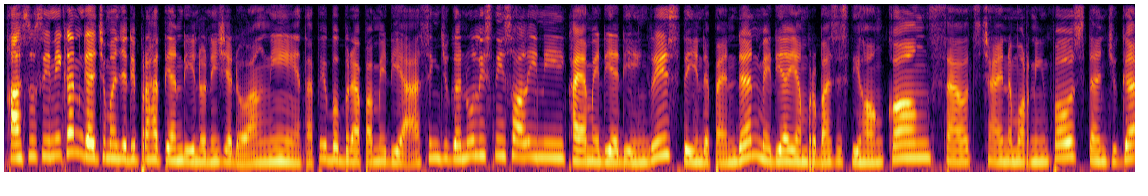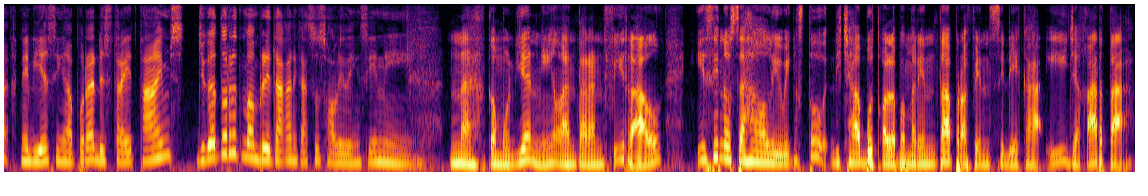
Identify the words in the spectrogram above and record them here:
kasus ini kan gak cuma jadi perhatian di Indonesia doang nih, tapi beberapa media asing juga nulis nih soal ini. Kayak media di Inggris, The Independent, media yang berbasis di Hong Kong, South China Morning Post, dan juga media Singapura The Straits Times juga turut memberitakan kasus Holy Wings ini. Nah, kemudian nih lantaran viral, izin usaha Holy Wings tuh dicabut oleh pemerintah Provinsi DKI Jakarta.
